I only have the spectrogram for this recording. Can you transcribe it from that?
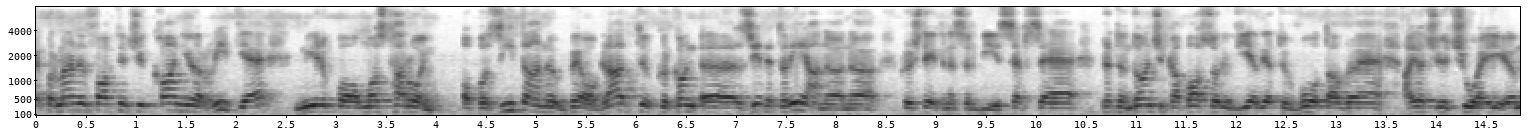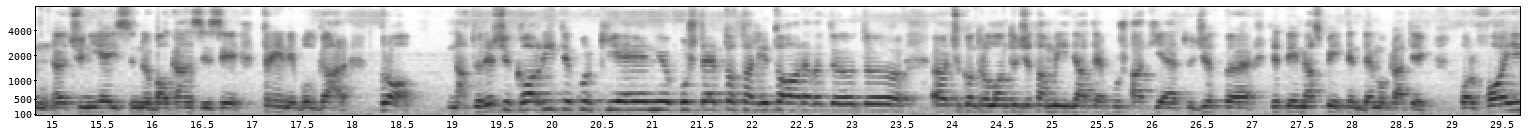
e përmendët faktin që ka një rritje, mirëpo mos të harrojmë, opozita në Beograd kërkon zgjedhje të reja në, në kryeqytetin e Serbisë, sepse pretendon që ka pasur vjedhje të votave, ajo që quhej që njihej në Ballkan si, si treni bullgar. Pra, Natyrisht që ka rritje kur ke një pushtet totalitar edhe të të që kontrollon të gjitha mediat e push atje, të gjithë le të themi aspektin demokratik. Por faji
